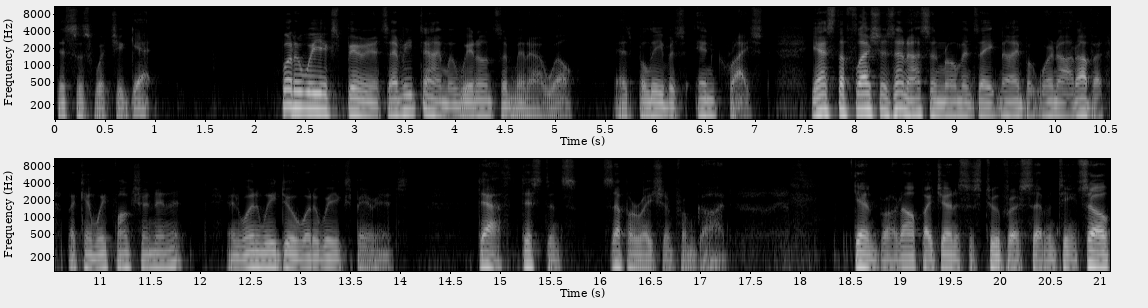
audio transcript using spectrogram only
This is what you get. What do we experience every time when we don't submit our will as believers in Christ? Yes, the flesh is in us in Romans 8 9, but we're not of it. But can we function in it? And when we do, what do we experience? Death, distance, separation from God. Again, brought out by Genesis 2, verse 17. So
